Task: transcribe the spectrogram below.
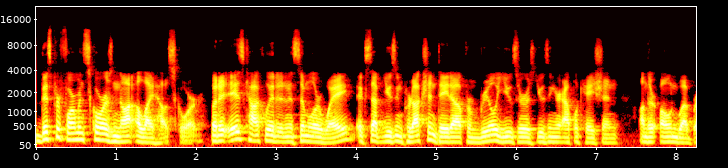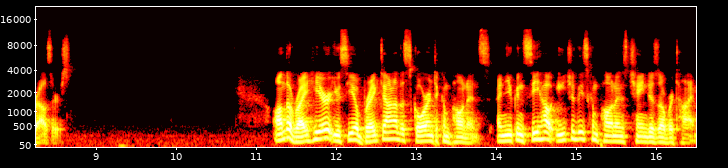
This performance score is not a Lighthouse score, but it is calculated in a similar way, except using production data from real users using your application on their own web browsers. On the right here, you see a breakdown of the score into components, and you can see how each of these components changes over time.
